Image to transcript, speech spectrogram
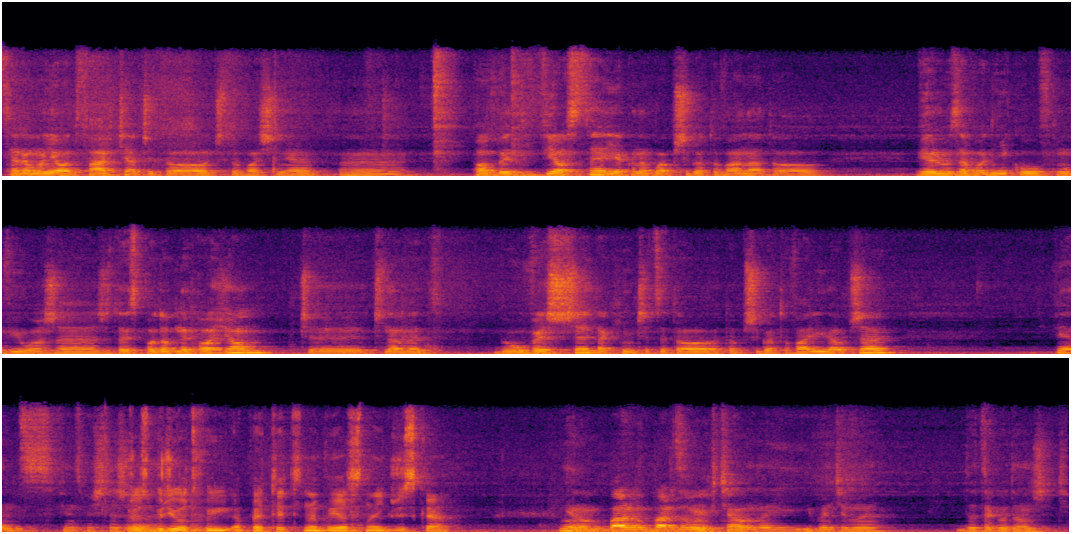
ceremonia otwarcia, czy to, czy to właśnie e, pobyt w wiosce, jak ona była przygotowana, to wielu zawodników mówiło, że, że to jest podobny poziom, czy, czy nawet był wyższy, tak Chińczycy to, to przygotowali dobrze. Więc, więc myślę, że. Rozbudziło twój apetyt na wyjazd na igrzyska? Nie no, bardzo, bardzo bym chciał, no i, i będziemy do tego dążyć.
